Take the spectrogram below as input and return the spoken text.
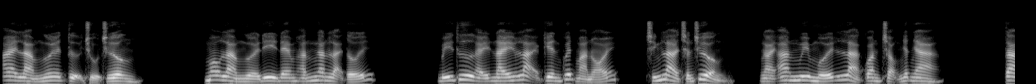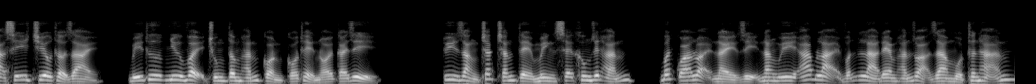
ai làm ngươi tự chủ trương. Mau làm người đi đem hắn ngăn lại tới. Bí thư ấy nấy lại kiên quyết mà nói, chính là chấn trưởng, ngài an nguy mới là quan trọng nhất nha. Tạ sĩ chiêu thở dài, bí thư như vậy trung tâm hắn còn có thể nói cái gì. Tuy rằng chắc chắn tề minh sẽ không giết hắn, bất quá loại này dị năng uy áp lại vẫn là đem hắn dọa ra một thân hãn,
